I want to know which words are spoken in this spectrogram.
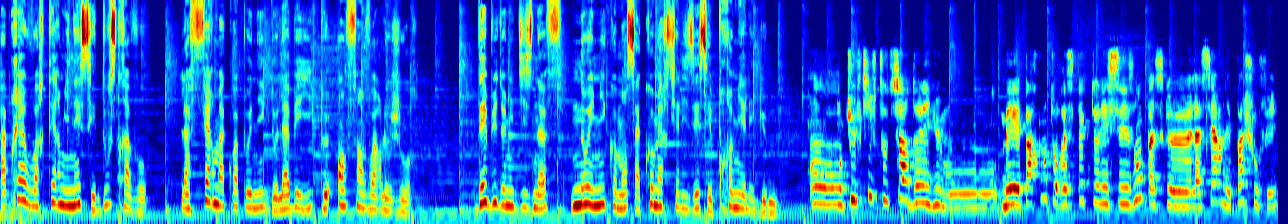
Après avoir terminé ses douze travaux, la ferme aquaponique de l'abbaye peut enfin voir le jour. Début 2019, Noémie commence à commercialiser ses premiers légumes. On cultive toutes sortes de légumes, mais par contre on respecte les saisons parce que la serre n'est pas chauffée.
